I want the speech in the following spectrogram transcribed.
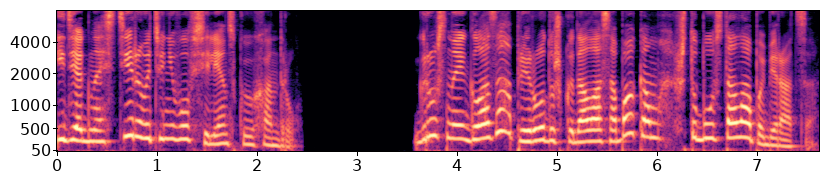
и диагностировать у него вселенскую хандру. Грустные глаза природушка дала собакам, чтобы у стола побираться.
